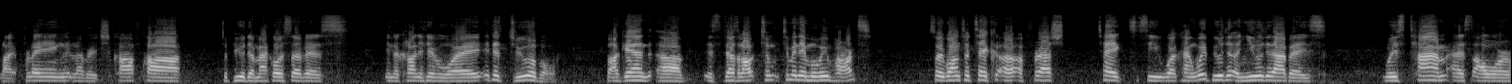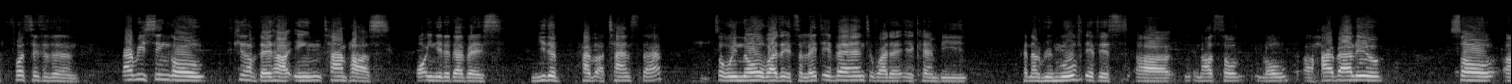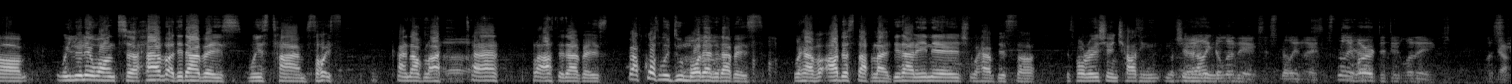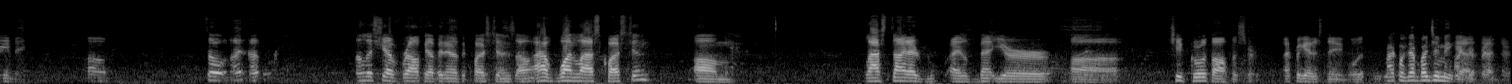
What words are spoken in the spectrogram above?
like Flink, leverage Kafka to build a microservice in a cognitive way. It is doable, but again, uh, it's, there's a lot too, too many moving parts. So we want to take a, a fresh take to see what can we build a new database with time as our first citizen. Every single piece of data in Timeplus or in the database need to have a timestamp. So we know whether it's a late event, whether it can be kind of removed if it's uh, not so low, uh, high value. So um, we really want to have a database with time. So it's kind of like 10 plus database. But of course, we do more than database. We have other stuff like data lineage. We have this uh, exploration, charting, machine Yeah, I like the lineage. It's really nice. It's really Yeah. hard to do lineage on Yeah. streaming. Um, so, I, I, unless you have Ralph, you have any other questions? Uh, I have one last question. Um, last night, I, I met your uh, chief growth officer. I forget his name. What was it? Michael. Benjamin. Yeah, Bender.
